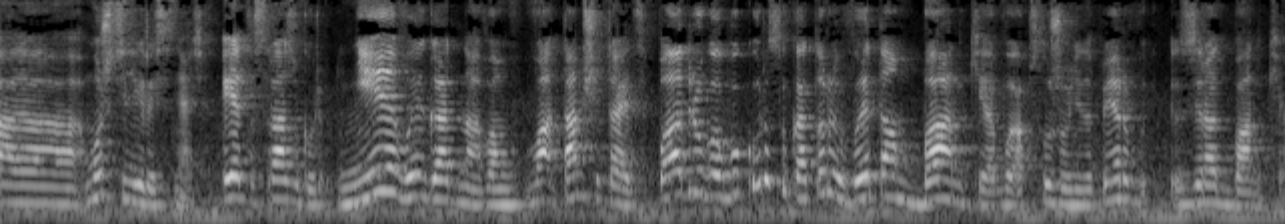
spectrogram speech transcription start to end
а, можете лиры снять. Это сразу говорю, невыгодно. Вам, вам там считается по другому курсу, который в этом банке, в обслуживании, например, в Зиратбанке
